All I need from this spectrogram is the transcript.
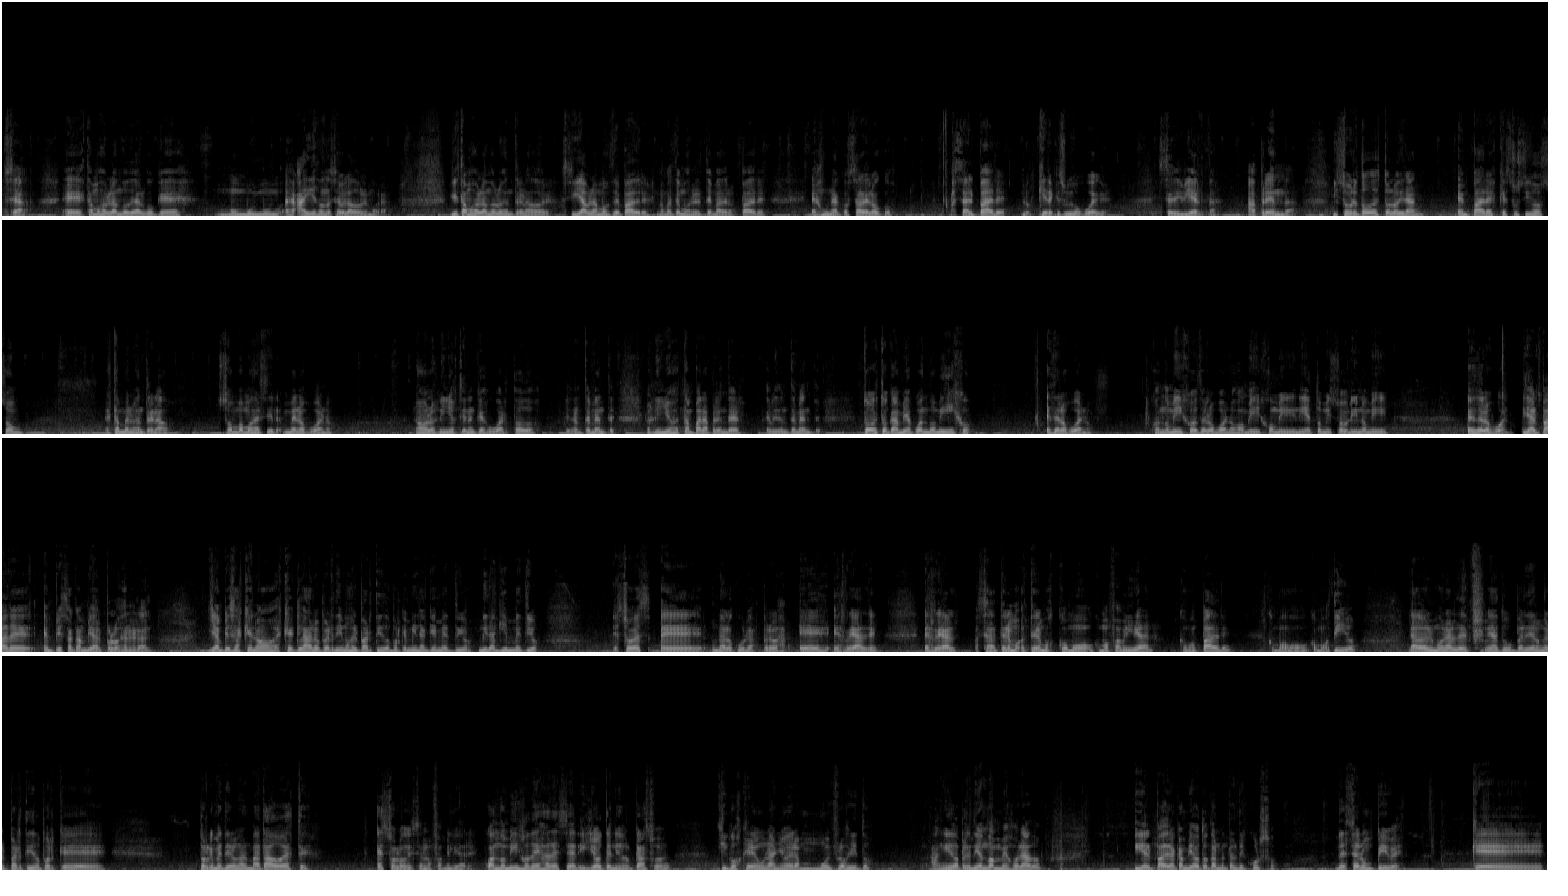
O sea, eh, estamos hablando de algo que es muy, muy, ahí es donde se ve la doble moral. Y estamos hablando de los entrenadores. Si hablamos de padres, nos metemos en el tema de los padres, es una cosa de loco. O sea, el padre quiere que su hijo juegue, se divierta, aprenda. Y sobre todo esto lo irán en padres que sus hijos son, están menos entrenados. Son, vamos a decir, menos buenos. No, los niños tienen que jugar todos, evidentemente. Los niños están para aprender, evidentemente. Todo esto cambia cuando mi hijo es de los buenos. Cuando mi hijo es de los buenos, o mi hijo, mi nieto, mi sobrino, mi... es de los buenos. Ya el padre empieza a cambiar por lo general. Ya empiezas que no, es que claro, perdimos el partido porque mira quién metió, mira quién metió. Eso es eh, una locura, pero es, es, real, ¿eh? Es real. O sea, tenemos, tenemos como, como familiar, como padre, como, como tío, la doble moral de, mira tú, perdieron el partido porque, porque metieron al matado este. Eso lo dicen los familiares. Cuando mi hijo deja de ser, y yo he tenido el caso, ¿eh? chicos que un año eran muy flojitos, han ido aprendiendo, han mejorado, y el padre ha cambiado totalmente el discurso. De ser un pibe que,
